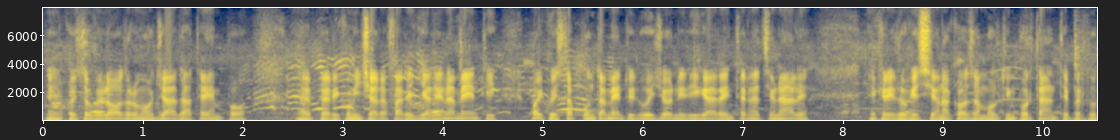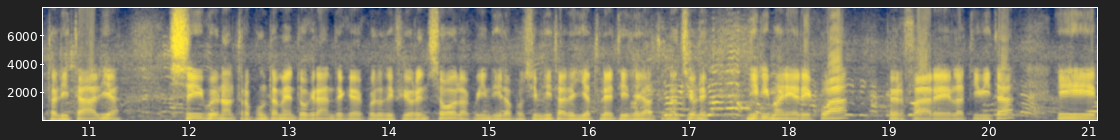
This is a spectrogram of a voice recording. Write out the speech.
in questo velodromo già da tempo eh, per ricominciare a fare gli allenamenti, poi questo appuntamento di due giorni di gara internazionale e credo che sia una cosa molto importante per tutta l'Italia, segue un altro appuntamento grande che è quello di Fiorenzola, quindi la possibilità degli atleti delle altre nazioni di rimanere qua per fare l'attività è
